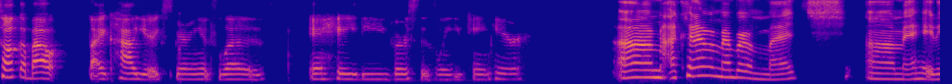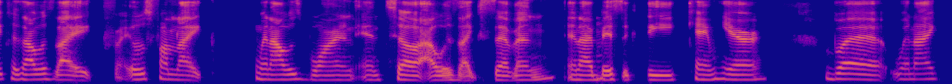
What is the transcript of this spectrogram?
talk about like how your experience was in Haiti versus when you came here? Um, I couldn't remember much um in Haiti because I was like it was from like when I was born until I was like seven, and I Mhm. basically came here. But when I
